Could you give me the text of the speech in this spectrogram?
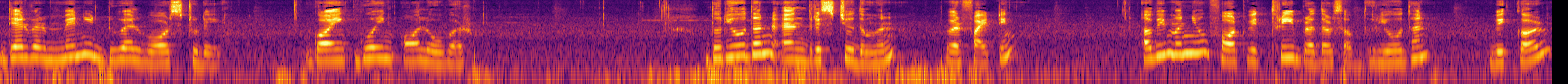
There were many duel wars today, going, going all over. Duryodhan and Drishtadyuman were fighting. Abhimanyu fought with three brothers of Duryodhan, Vikarn,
